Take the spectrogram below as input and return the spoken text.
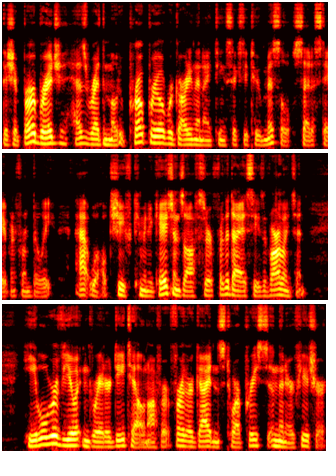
Bishop Burbidge has read the motu proprio regarding the 1962 missal, said a statement from Billy Atwell, Chief Communications Officer for the Diocese of Arlington. He will review it in greater detail and offer further guidance to our priests in the near future.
